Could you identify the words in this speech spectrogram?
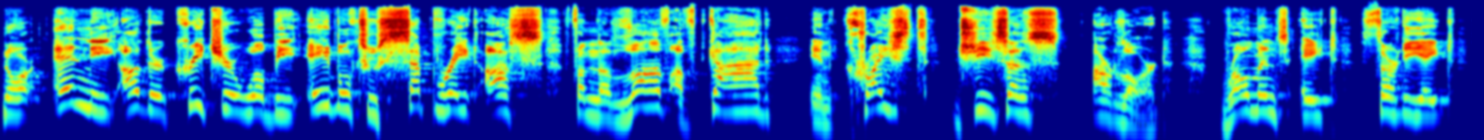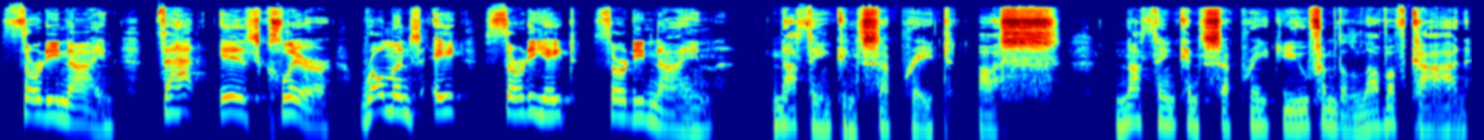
nor any other creature will be able to separate us from the love of God in Christ Jesus our Lord. Romans 8 38 39. That is clear. Romans 8 38 39. Nothing can separate us. Nothing can separate you from the love of God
